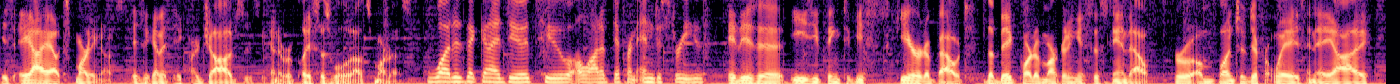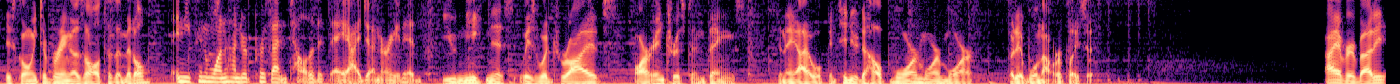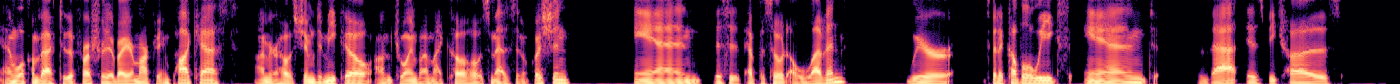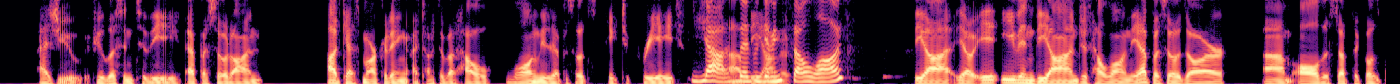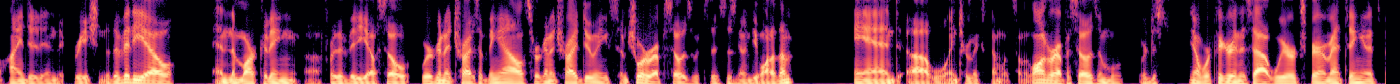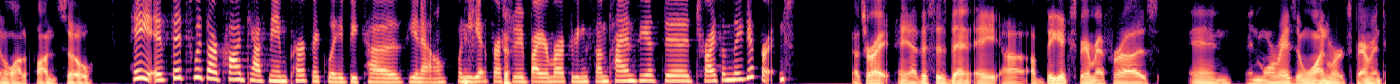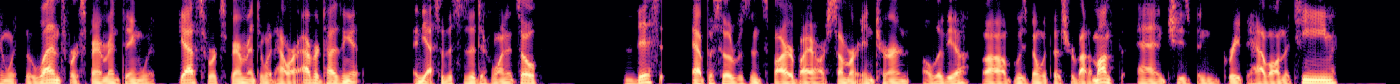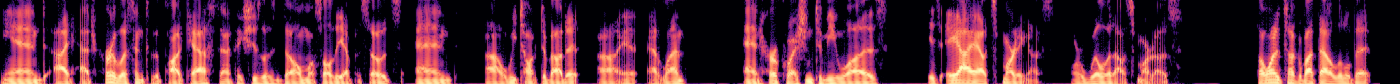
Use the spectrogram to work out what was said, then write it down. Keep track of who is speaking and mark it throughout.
Speaker 1: Is AI outsmarting us? Is it going to take our jobs? Is it going to replace us? Will it outsmart us?
Speaker 2: What is it going to do to a lot of different industries?
Speaker 1: It is an easy thing to be scared about. The big part of marketing is to stand out through a bunch of different ways, and AI is going to bring us all to the middle.
Speaker 2: And you can 100% tell that it's AI generated.
Speaker 1: Uniqueness is what drives our interest in things, and AI will continue to help more and more and more, but it will not replace it. Hi, everybody, and welcome back to the Frustrated by Your Marketing podcast. I'm your host, Jim D'Amico. I'm joined by my co host, Madison McQuistion, and this is episode 11. We're, it's been a couple of weeks, and that is because, as you, if you listen to the episode on podcast marketing, I talked about how long these episodes take to create.
Speaker 2: Yeah, uh, they've been getting the, so long.
Speaker 1: Beyond, you know, it, even beyond just how long the episodes are um, all the stuff that goes behind it in the creation of the video and the marketing uh, for the video. So we're going to try something else. We're going to try doing some shorter episodes, which this is going to be one of them. And uh, we'll intermix them with some longer episodes. And we we are just, you know, we're figuring this out. We're experimenting and it's been a lot of fun. So,
Speaker 2: hey, it fits with our podcast name perfectly because, you know, when you get frustrated by your marketing, sometimes you have to try something different.
Speaker 1: That's right. And yeah, this has been a, uh, a big experiment for us in in more ways than one. We're experimenting with the length, we're experimenting with guests, we're experimenting with how we're advertising it. And yeah, so this is a different one. And so this episode was inspired by our summer intern, Olivia, uh, who's been with us for about a month, and she's been great to have on the team. And I had her listen to the podcast, and I think she's listened to almost all the episodes. And uh, we talked about it uh, at length. And her question to me was, is AI outsmarting us or will it outsmart us? So I want to talk about that a little bit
